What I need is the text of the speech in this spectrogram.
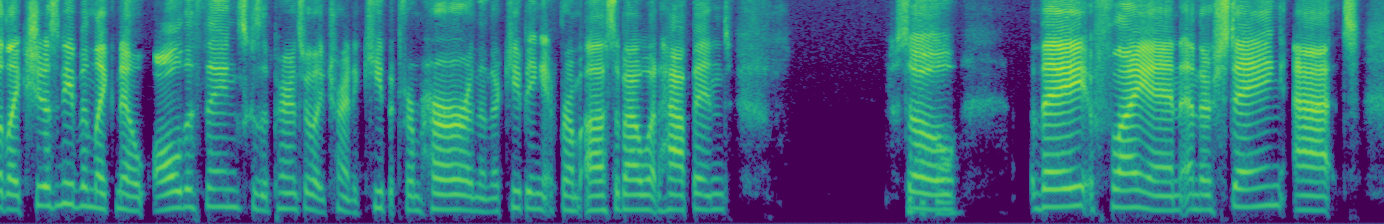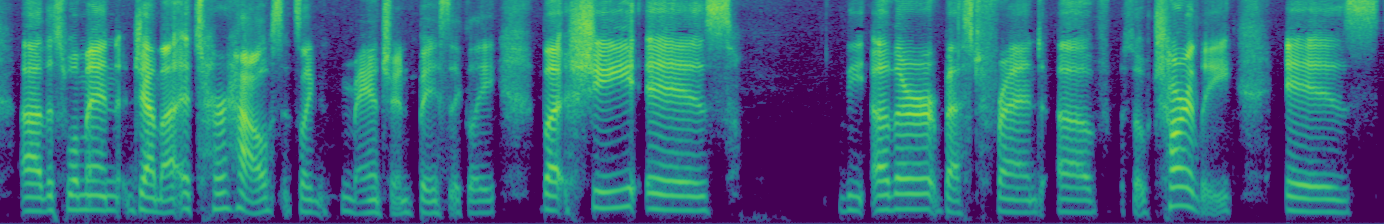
but like she doesn't even like know all the things because the parents are like trying to keep it from her and then they're keeping it from us about what happened. So they fly in and they're staying at uh, this woman gemma. It's her house. It's like mansion basically. But she is the other best friend of so charlie is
